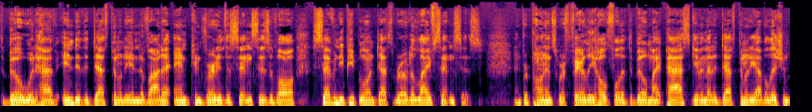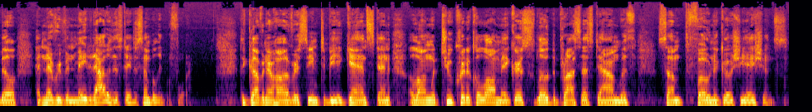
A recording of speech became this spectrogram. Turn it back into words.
The bill would have ended the death penalty in Nevada and converted the sentences of all 70 people on death row to life sentences. And proponents were fairly hopeful that the bill might pass, given that a death penalty abolition bill had never even made it out of the state assembly before. The governor, however, seemed to be against, and along with two critical lawmakers, slowed the process down with some faux negotiations.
